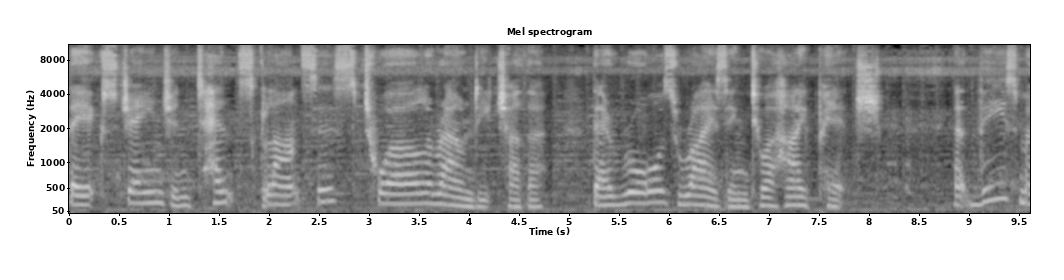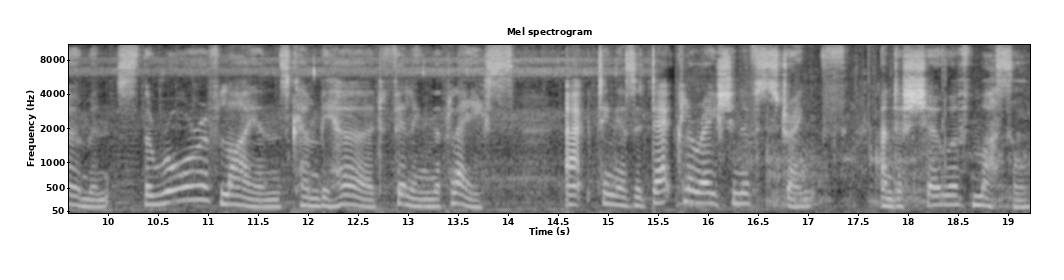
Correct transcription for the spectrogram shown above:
They exchange intense glances, twirl around each other, their roars rising to a high pitch. At these moments, the roar of lions can be heard filling the place, acting as a declaration of strength and a show of muscle.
